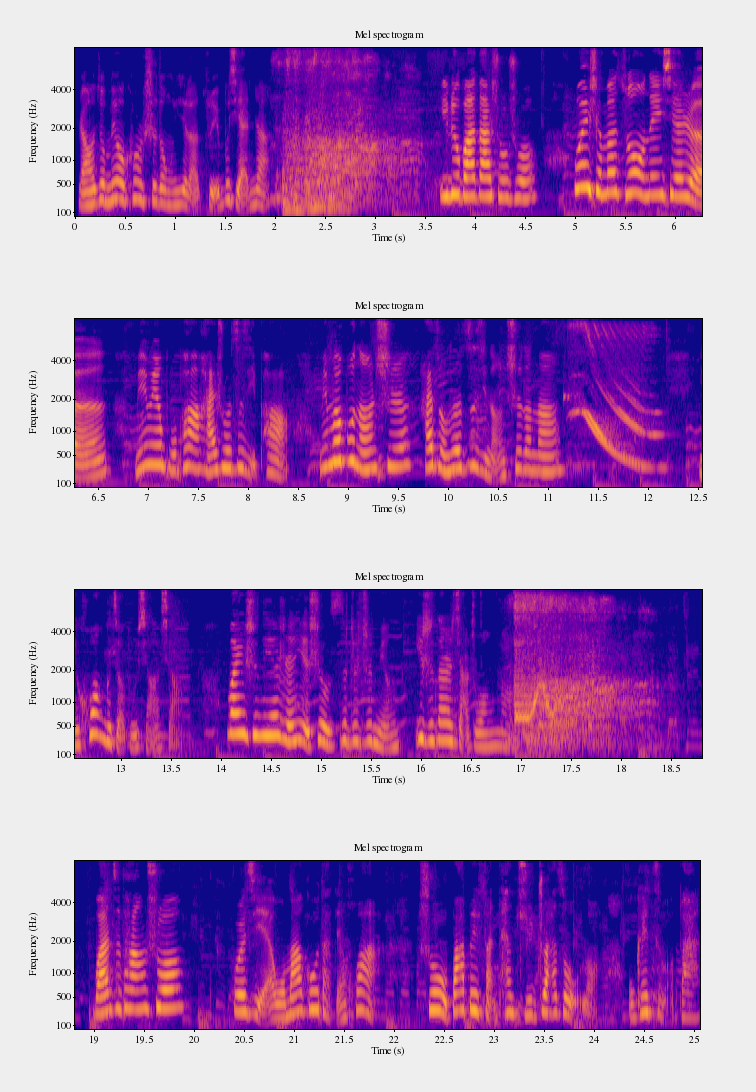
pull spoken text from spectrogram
然后就没有空吃东西了，嘴不闲着。”一六八大叔说。为什么总有那些人明明不胖还说自己胖，明明不能吃还总说自己能吃的呢？你换个角度想想，万一是那些人也是有自知之明，一直在那假装呢？丸子汤说：“波姐，我妈给我打电话，说我爸被反贪局抓走了，我该怎么办？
